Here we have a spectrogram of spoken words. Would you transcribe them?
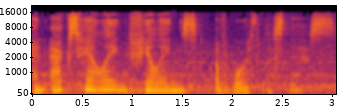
and exhaling feelings of worthlessness.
